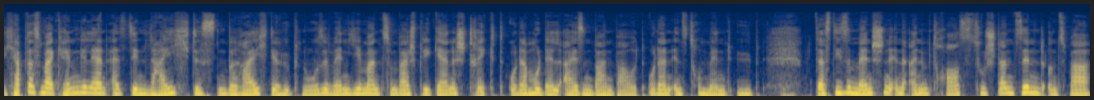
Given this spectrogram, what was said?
Ich habe das mal kennengelernt als den leichtesten Bereich der Hypnose, wenn jemand zum Beispiel gerne strickt oder Modelleisenbahn baut oder ein Instrument übt, mhm. dass diese Menschen in einem Trance-Zustand sind und zwar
